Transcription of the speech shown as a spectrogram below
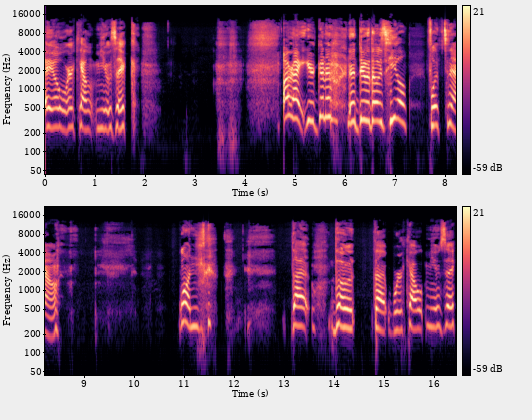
AO workout music. All right, you're gonna do those heel flips now. One, that the that workout music.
